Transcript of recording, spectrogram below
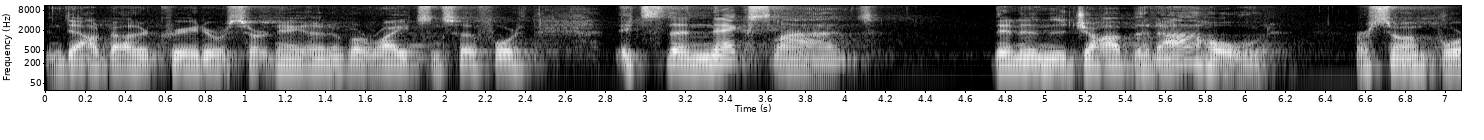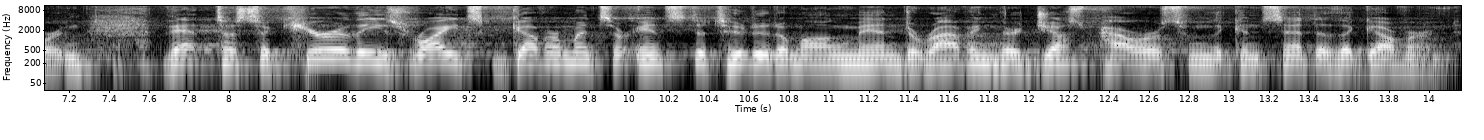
endowed by their Creator with certain inalienable rights and so forth, it's the next lines that in the job that I hold are so important that to secure these rights, governments are instituted among men, deriving their just powers from the consent of the governed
